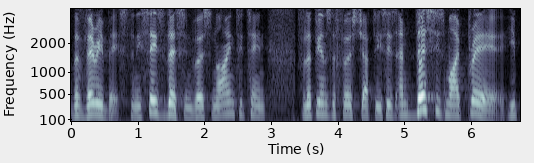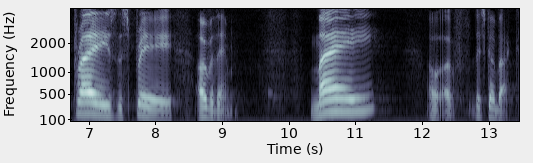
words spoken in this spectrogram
the very best. And he says this in verse 9 to 10, Philippians, the first chapter. He says, And this is my prayer. He prays this prayer over them. May, oh, oh, let's go back.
